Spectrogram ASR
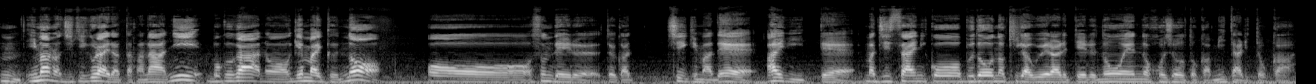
うん、今の時期ぐらいだったかな、に、僕が、あの、玄米くんの、おー住んでいる、というか、地域まで会いに行って、まあ、実際にこう、ブドウの木が植えられている農園の補助とか見たりとか、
